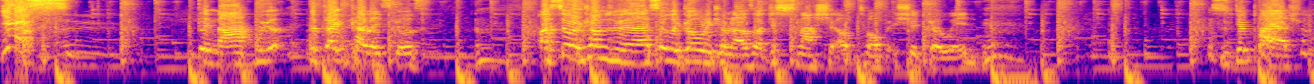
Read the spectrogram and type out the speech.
Yes! Boom. Didn't matter. We got the fake Pele scores. I saw it comes with it. I saw the goalie coming out. I was like, just smash it up top. It should go in. This is good play actually.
